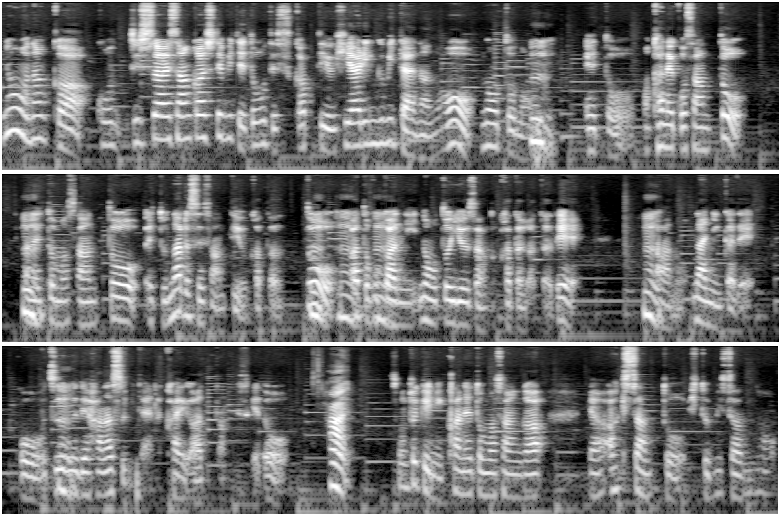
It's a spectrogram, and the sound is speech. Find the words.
のなんかこう実際参加してみてどうですかっていうヒアリングみたいなのをノートの、うん。えっとまあ金子さんとうん金友さんと、えっと成瀬さんっていう方と、あと他にノートユーザーの方々で、うん。あの何人かでこうズームで話すみたいな会があったんですけど、はい。その時に金友さんが「いやあきさんとひとみさんの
